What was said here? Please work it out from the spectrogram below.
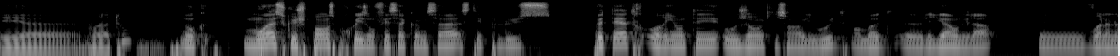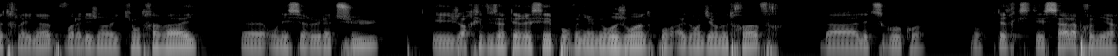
Et euh, voilà tout. Donc, moi, ce que je pense, pourquoi ils ont fait ça comme ça, c'était plus peut-être orienté aux gens qui sont à Hollywood, en mode euh, les gars, on est là, voilà notre line-up, voilà les gens avec qui on travaille, on est sérieux là-dessus. Et genre, si vous intéressez pour venir nous rejoindre, pour agrandir notre offre, bah, let's go, quoi. Donc, peut-être que c'était ça, la première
